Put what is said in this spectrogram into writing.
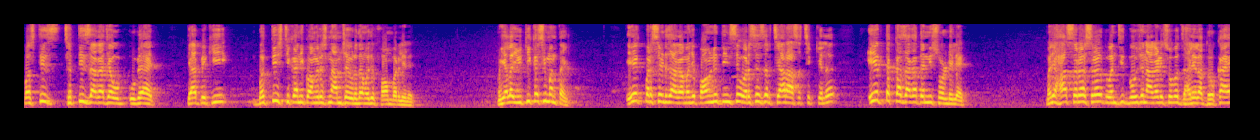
पस्तीस छत्तीस जागा ज्या उभ्या आहेत त्यापैकी बत्तीस ठिकाणी काँग्रेसनं आमच्या विरोधामध्ये फॉर्म भरलेले आहेत. मग याला युती कशी म्हणता येईल? एक पर्सेंट जागा म्हणजे पावणे तीनशे वर्षे जर चार असं चेक केलं एक टक्का जागा त्यांनी सोडलेल्या आहेत. म्हणजे हा सरळ सरळ वंचित बहुजन आघाडीसोबत झालेला धोका आहे.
